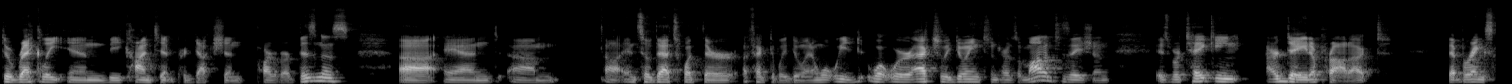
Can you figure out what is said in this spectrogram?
directly in the content production part of our business. Uh, and um, uh, and so that's what they're effectively doing. And what we what we're actually doing in terms of monetization is we're taking our data product that brings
